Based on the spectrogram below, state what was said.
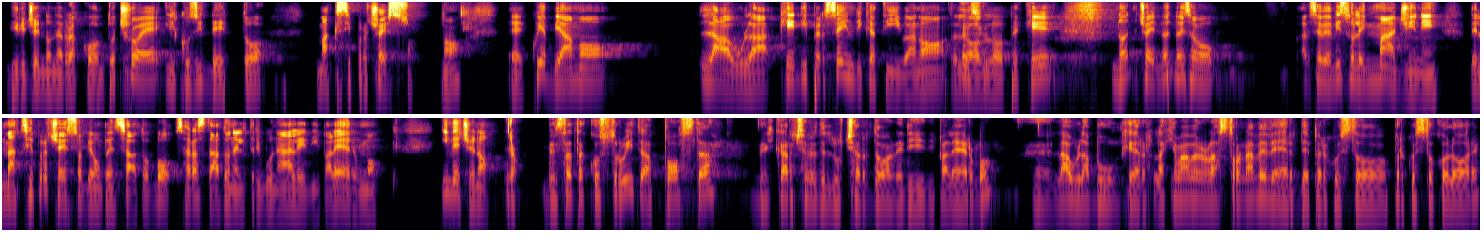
dirigendo nel racconto, cioè il cosiddetto maxi processo. No? Eh, qui abbiamo l'aula che di per sé è indicativa, no, sì. Lollo? Perché no- cioè, noi, noi siamo, se abbiamo visto le immagini del maxi processo abbiamo pensato, boh, sarà stato nel tribunale di Palermo. Invece no. No, è stata costruita apposta nel carcere del Lucciardone di, di Palermo, eh, l'aula bunker, la chiamavano l'astronave verde per questo, per questo colore,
